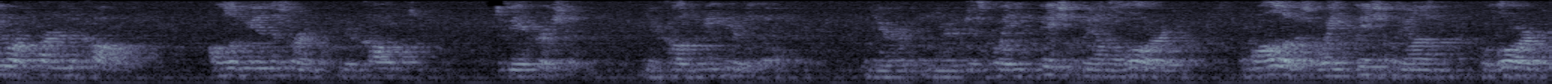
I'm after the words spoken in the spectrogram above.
you are part of the call. All of you in this room, you're called to be a Christian. You're called to be here today. And you're, and you're just waiting patiently on the Lord. And all of us are waiting patiently on the Lord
